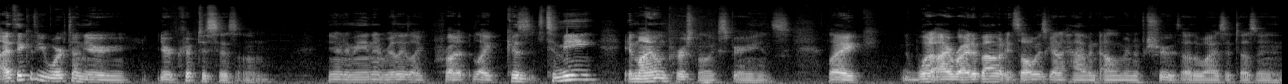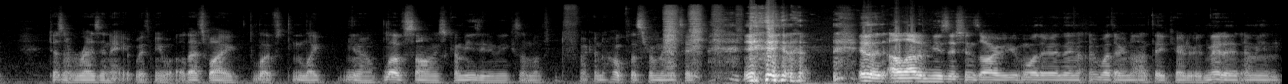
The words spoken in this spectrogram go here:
I think if you worked on your your crypticism, you know what I mean, and really like pro- like because to me, in my own personal experience, like what I write about, it's always got to have an element of truth. Otherwise, it doesn't doesn't resonate with me well. That's why love like you know love songs come easy to me because I'm a fucking hopeless romantic. a lot of musicians are whether than whether or not they care to admit it. I mean,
